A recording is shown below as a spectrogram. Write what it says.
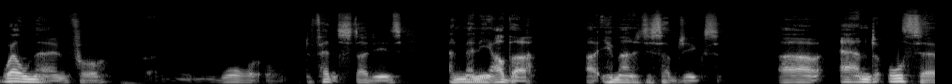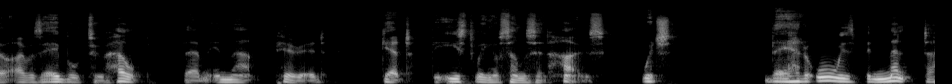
well known for war or defense studies and many other uh, humanities subjects uh, and also, I was able to help them in that period get the east wing of Somerset House, which they had always been meant to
